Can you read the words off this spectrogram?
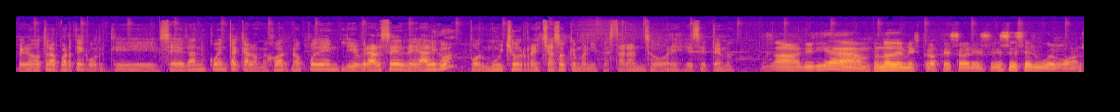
Pero otra parte porque se dan cuenta que a lo mejor no pueden librarse de algo por mucho rechazo que manifestaran sobre ese tema. No, diría uno de mis profesores, ese es ser huevón.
